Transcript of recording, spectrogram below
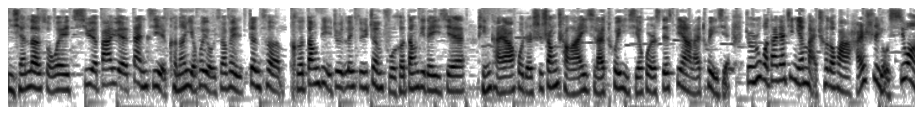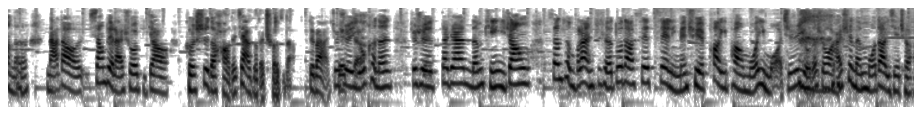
以前的所谓七月八月淡季，可能也会有消费政策和当地就类似于政府和当地的一些平台啊，或者是商场啊一起来推一些，或者四 S 店啊来推一些。就如果大家今年买车的话，还是有希望能拿到相对来说比较合适的好的价格的车子的，对吧？就是有可能就是大家能凭一张三寸不烂。之舌多到 4S 店里面去泡一泡、磨一磨，其实有的时候还是能磨到一些车。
